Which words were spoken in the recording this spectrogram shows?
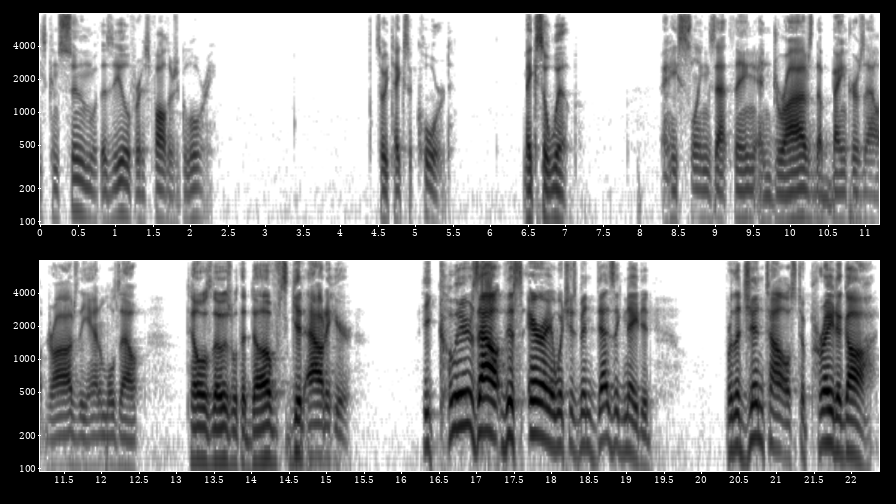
he's consumed with a zeal for his Father's glory. So he takes a cord, makes a whip, and he slings that thing and drives the bankers out, drives the animals out, tells those with the doves, Get out of here. He clears out this area which has been designated for the Gentiles to pray to God.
